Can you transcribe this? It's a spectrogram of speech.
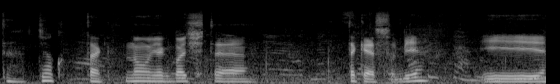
Так, дякую. Так, ну як бачите, таке собі. І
